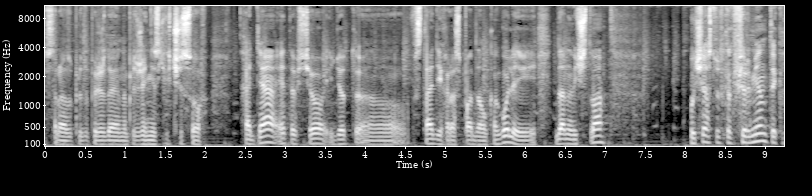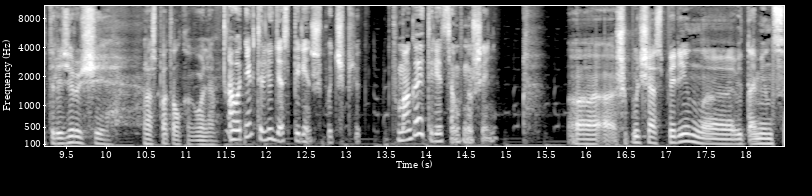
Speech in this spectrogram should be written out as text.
сразу предупреждаю, на протяжении нескольких часов. Хотя это все идет э, в стадиях распада алкоголя, и данные вещества участвуют как ферменты, катализирующие распад алкоголя. А вот некоторые люди аспирин шипучий пьют. Помогает или это самовнушение? Э, шипучий аспирин, э, витамин С,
